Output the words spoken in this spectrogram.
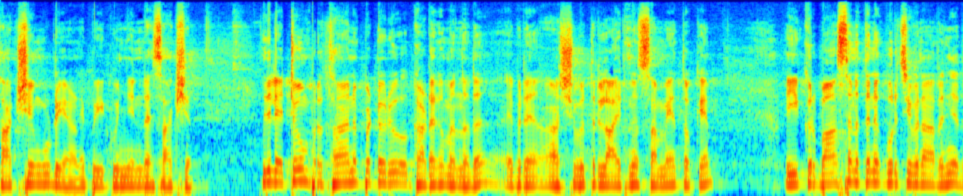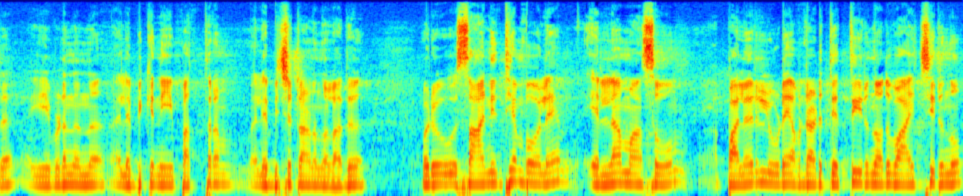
സാക്ഷ്യം കൂടിയാണ് ഇപ്പോൾ ഈ കുഞ്ഞിന്റെ സാക്ഷ്യം. ഇതിലേറ്റവും പ്രധാനപ്പെട്ട ഒരു ഘടകമെന്നത് ഇവർ ആശുപത്രിയിലായിരുന്ന സമയത്തൊക്കെ ഈ കൃപാസനത്തിനെ കുറിച്ച് ഇവർ അറിഞ്ഞത് ഇവിടെ നിന്ന് ലഭിക്കുന്ന ഈ പത്രം ലഭിച്ചിട്ടാണെന്നുള്ളത്. ഒരു സാന്നിധ്യം പോലെ എല്ലാ മാസവും പലരിലൂടെ അവരുടെ അടുത്ത് എത്തിയിരുന്നു അത് വായിച്ചിരുന്നു.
